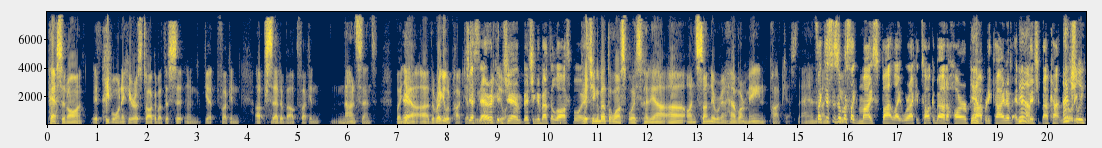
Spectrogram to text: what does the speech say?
Pass it on. If people want to hear us talk about this sit and get fucking upset about fucking nonsense. But Yeah. yeah, uh, the regular podcast Just Eric and. Jim bitching about the Lost Boys. Bitching about the Lost Boys. Yeah, uh, on Sunday we're going to have our main podcast. And It's like I this is do- almost like my spotlight where I can talk about a horror Yeah. property kind of and Yeah. then bitch about continuity. Actually,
